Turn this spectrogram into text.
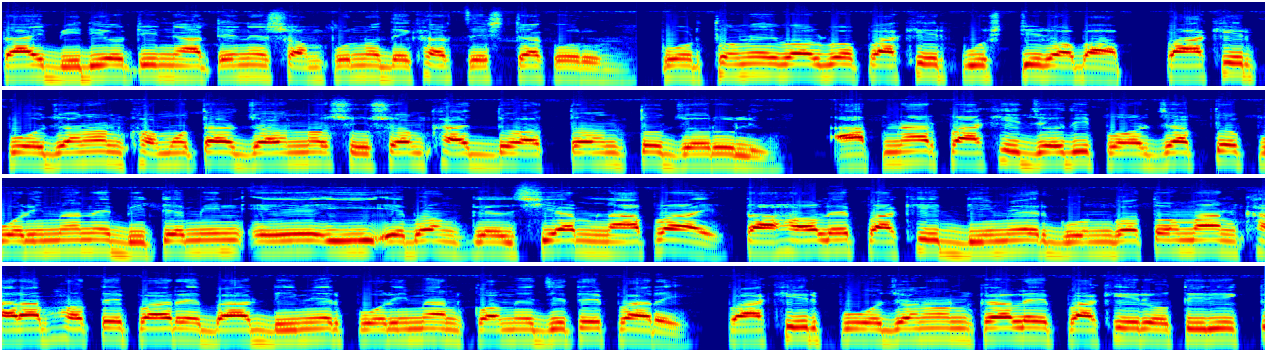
তাই ভিডিওটি না টেনে সম্পূর্ণ দেখার চেষ্টা করুন। প্রথমেই বলব পাখির পুষ্টির অভাব। পাখির প্রজনন ক্ষমতার জন্য সুষম খাদ্য অত্যন্ত জরুরি। আপনার পাখি যদি পর্যাপ্ত পরিমাণে ভিটামিন এ ই এবং ক্যালসিয়াম না পায়, তাহলে পাখির ডিমের গুণগত মান খারাপ হতে পারে বা ডিমের পরিমাণ কমে যেতে পারে। পাখির প্রজননকালে পাখির অতিরিক্ত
